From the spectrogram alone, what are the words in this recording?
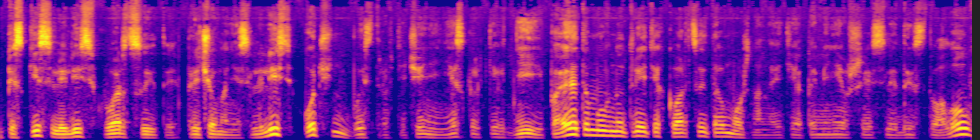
пески слились в кварциты. Причем они слились очень быстро, в течение нескольких дней. Поэтому внутри этих кварцитов можно найти окаменевшие следы стволов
